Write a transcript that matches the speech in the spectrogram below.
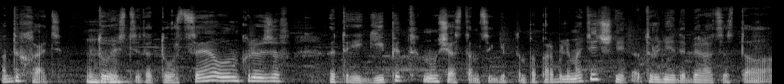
отдыхать. То есть это Турция, all inclusive, это Египет. Ну, сейчас там с Египтом попроблематичнее, труднее добираться стало.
